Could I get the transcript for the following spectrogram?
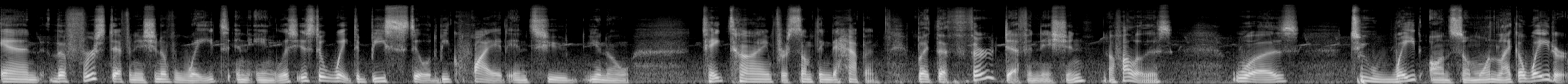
And the first definition of wait in English is to wait, to be still, to be quiet, and to, you know, take time for something to happen. But the third definition, I'll follow this, was to wait on someone like a waiter.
